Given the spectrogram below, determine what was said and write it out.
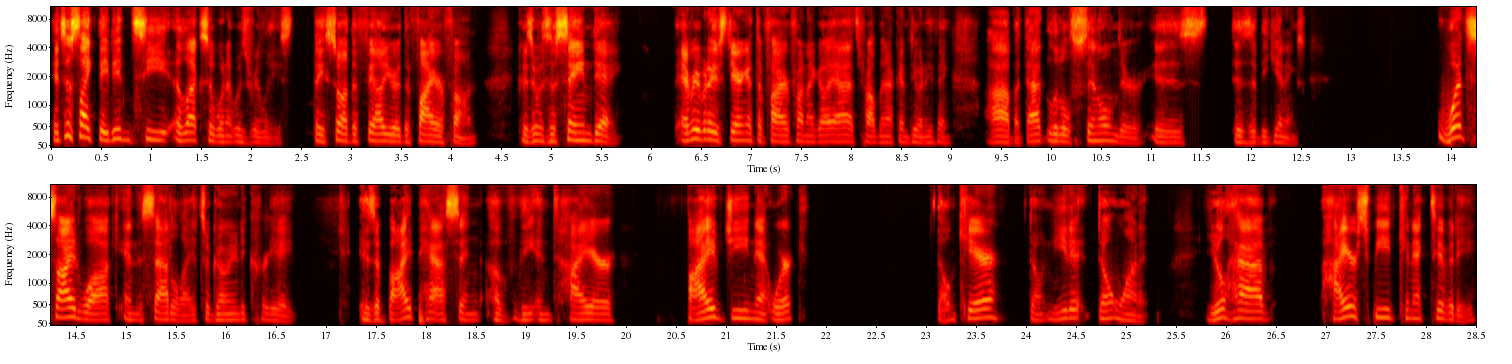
It's just like they didn't see Alexa when it was released. They saw the failure of the Fire phone because it was the same day. Everybody was staring at the Fire phone. I go, yeah, it's probably not going to do anything. Ah, but that little cylinder is is the beginnings. What Sidewalk and the satellites are going to create is a bypassing of the entire 5G network. Don't care, don't need it, don't want it. You'll have higher speed connectivity.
